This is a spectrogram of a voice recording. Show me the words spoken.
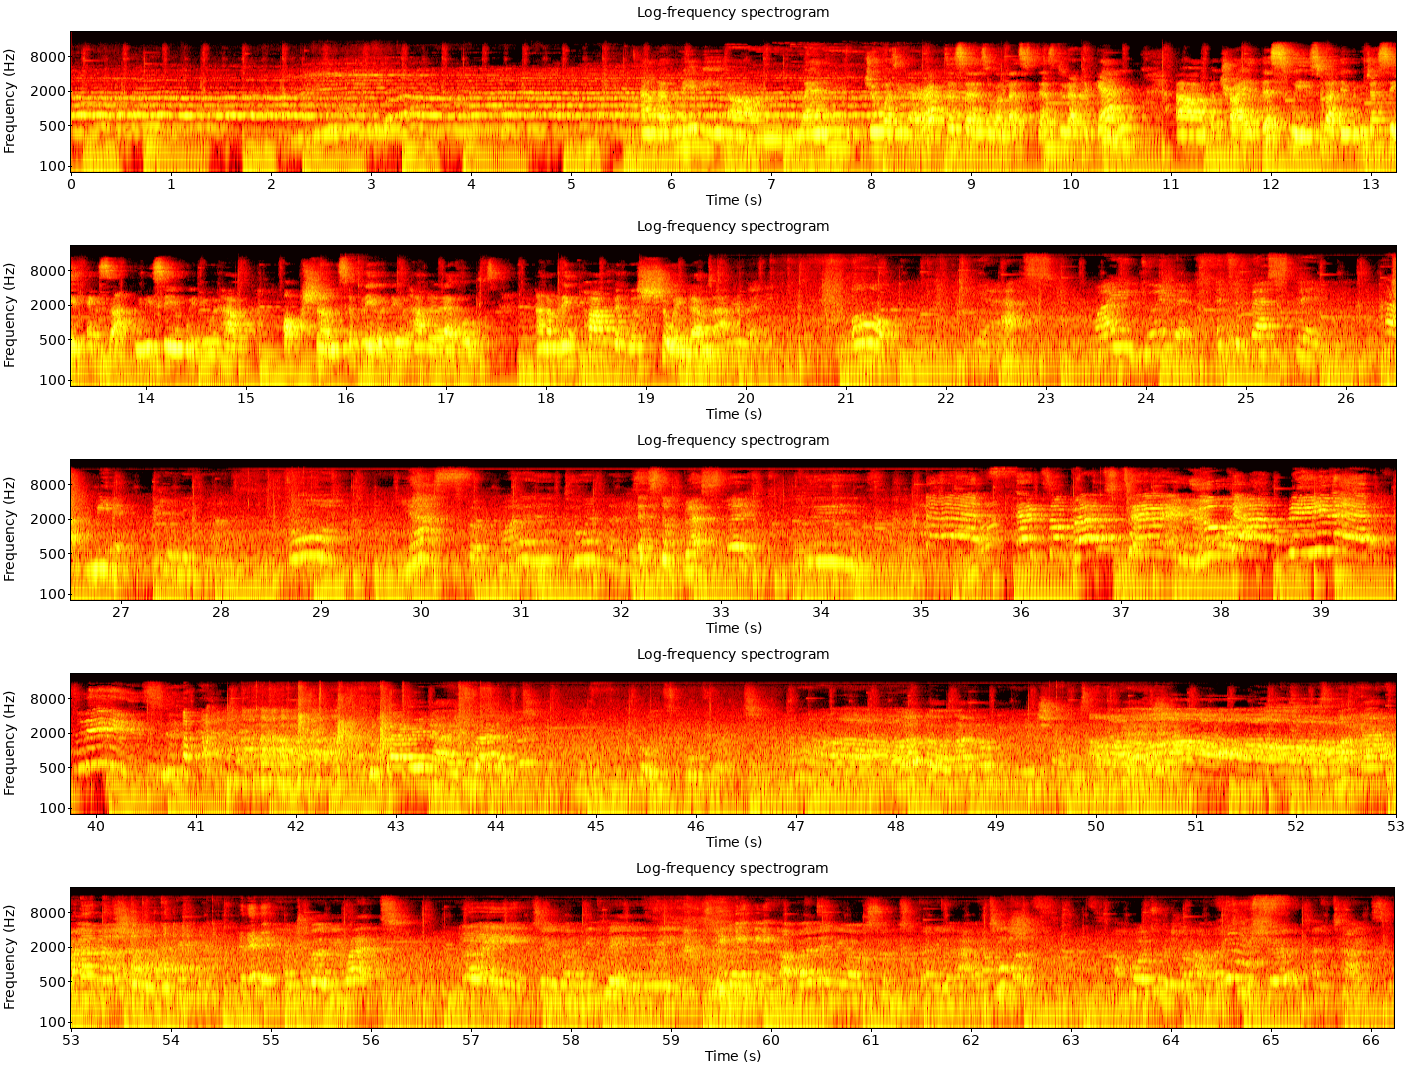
And that maybe um, when Joe as a director says, well, let's let's do that again, uh, but try it this way, so that they wouldn't just say it exactly the same way. They would have options to play with. They would have levels, and a big part of it was showing them that. To have a t-shirt and tights.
